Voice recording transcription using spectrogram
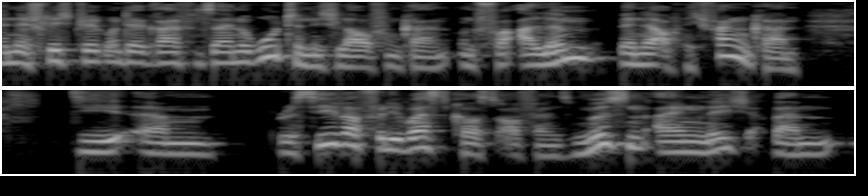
wenn er schlichtweg und ergreifend seine Route nicht laufen kann? Und vor allem, wenn er auch nicht fangen kann. Die ähm, Receiver für die West Coast Offense müssen eigentlich beim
